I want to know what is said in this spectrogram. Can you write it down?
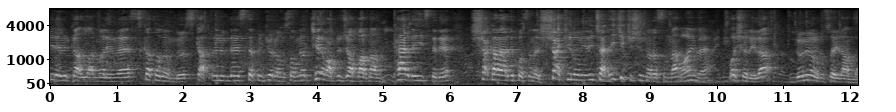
Birebir kaldılar Malin'le. Scott'a döndü. Scott önünde. Stephen Curry onu savunuyor. Kerim Abdul-Jabbar'dan perdeyi istedi. Şaka verdi pasını. Shaquille O'Neal içeride iki kişinin arasından Vay be. başarıyla dönüyor bu sayıdan da.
